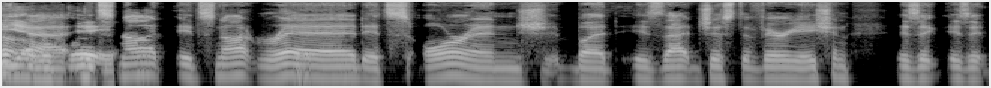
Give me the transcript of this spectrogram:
yeah it's not it's not red it's orange but is that just a variation? Is it is it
